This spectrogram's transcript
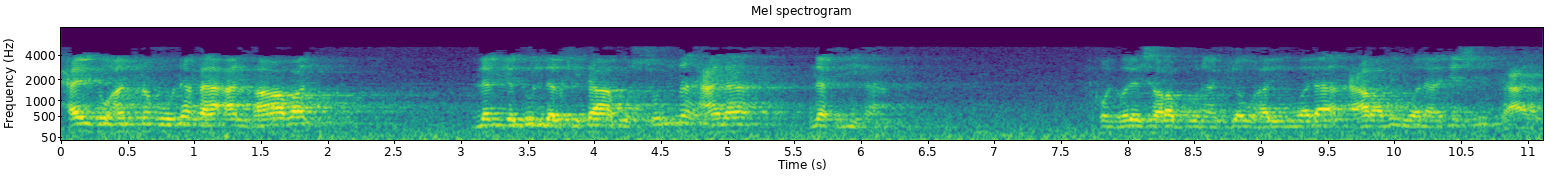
حيث أنه نفى ألفاظا لم يدل الكتاب والسنة على نفيها. قل وليس ربنا بجوهر ولا عرض ولا جسم تعالى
